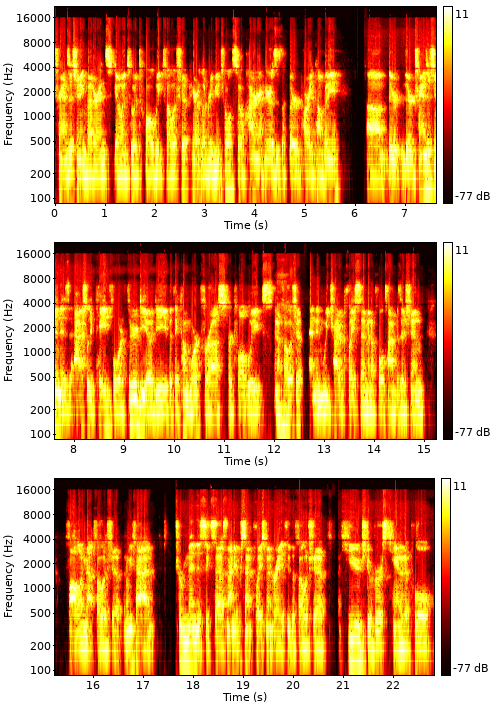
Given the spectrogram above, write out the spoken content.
transitioning veterans go into a 12 week fellowship here at Liberty Mutual. So Hiring Our Heroes is the third party company. Um, their their transition is actually paid for through DoD, but they come work for us for 12 weeks in a mm-hmm. fellowship, and then we try to place them in a full time position following that fellowship. And we've had tremendous success 90% placement rate through the fellowship, a huge diverse candidate pool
